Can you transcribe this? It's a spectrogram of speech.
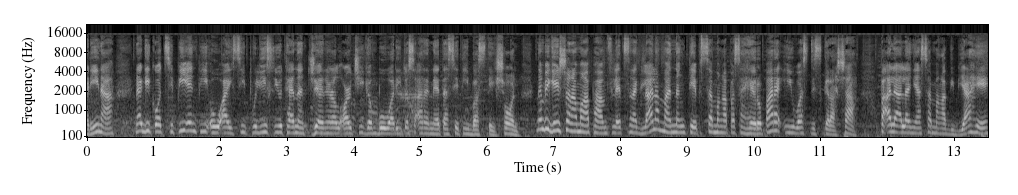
Kanina, nagikot si PNP OIC Police Lieutenant General Archie Gamboa rito sa Araneta City Bus Station. Namigay siya ng mga pamphlets na naglalaman ng tips sa mga pasahero para iwas disgrasya. Paalala niya sa mga bibiyahe,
